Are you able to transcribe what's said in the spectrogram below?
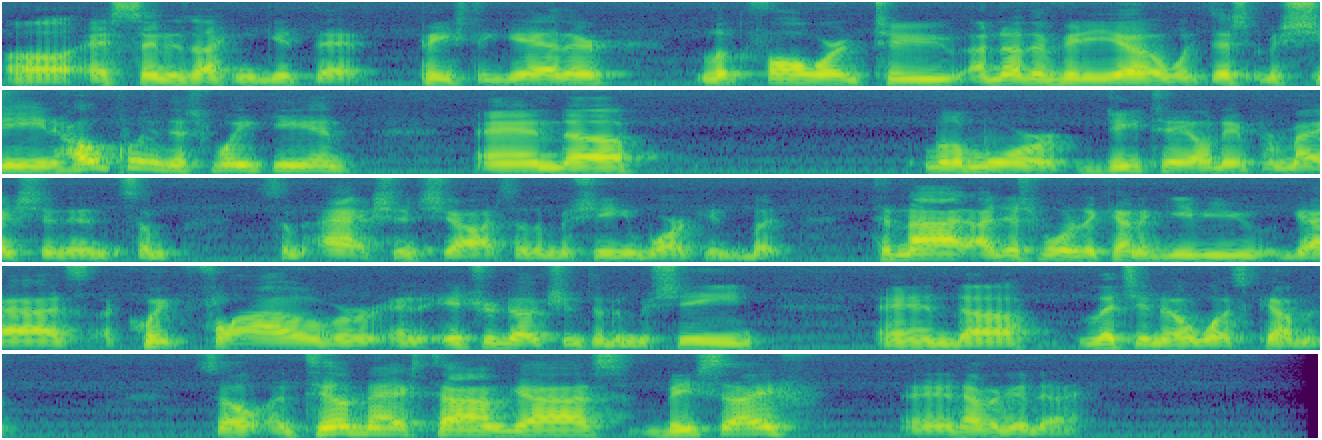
uh, as soon as I can get that piece together. Look forward to another video with this machine, hopefully this weekend, and uh, a little more detailed information and some, some action shots of the machine working. But tonight, I just wanted to kind of give you guys a quick flyover and introduction to the machine and uh, let you know what's coming. So until next time, guys, be safe and have a good day.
